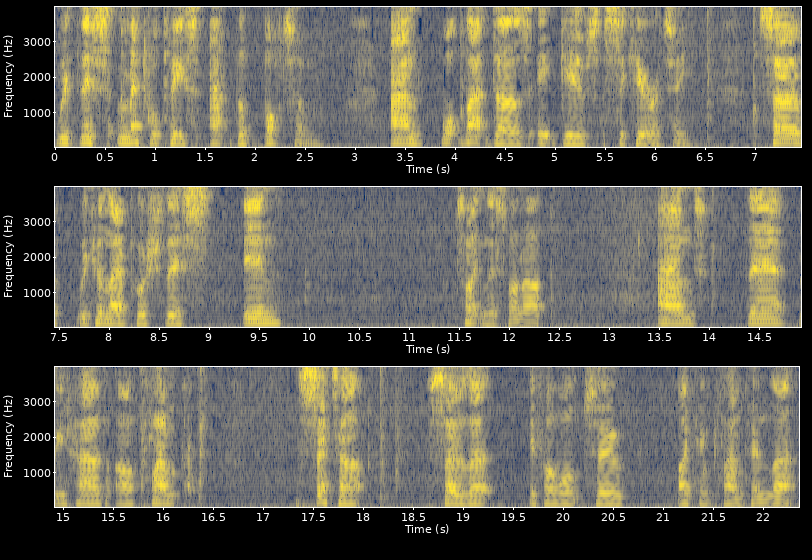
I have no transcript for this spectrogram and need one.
with this metal piece at the bottom. And what that does it gives security. So we can now push this in tighten this one up and there we have our clamp set up so that if I want to I can clamp in that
